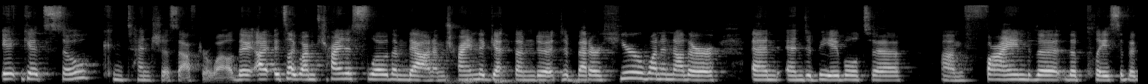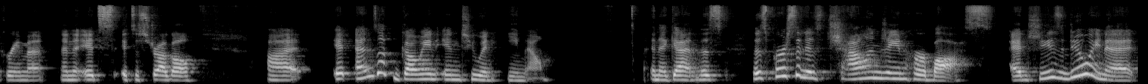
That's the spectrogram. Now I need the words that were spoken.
it gets so contentious after a while. They, I, it's like I'm trying to slow them down. I'm trying to get them to to better hear one another and and to be able to um, find the the place of agreement. And it's it's a struggle. Uh, it ends up going into an email. And again, this this person is challenging her boss and she's doing it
